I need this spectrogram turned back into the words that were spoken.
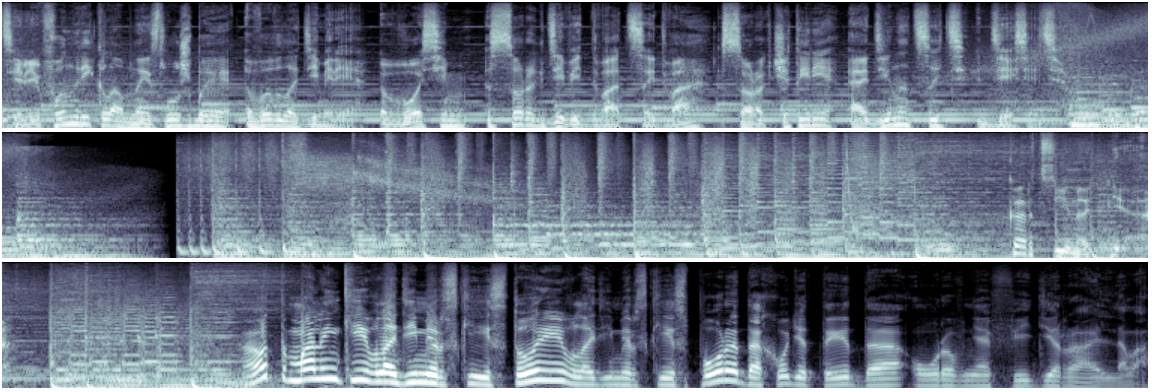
Телефон рекламной службы во Владимире 8 49 22 44 11 10. Картина дня. А вот маленькие владимирские истории, владимирские споры доходят и до уровня федерального.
